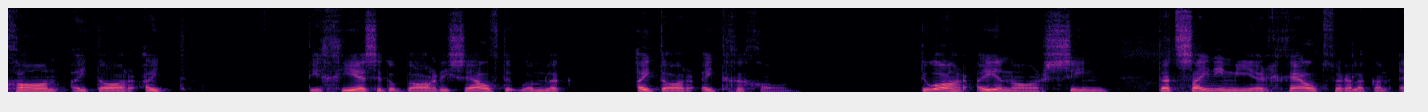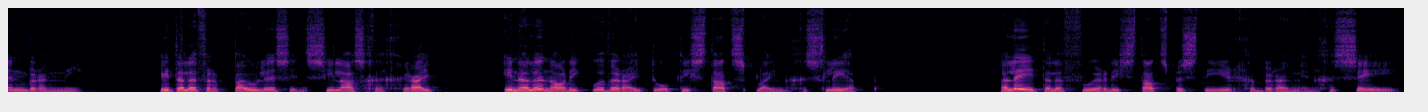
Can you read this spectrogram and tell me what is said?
gaan uit haar uit. Die Gees het op daardie selfde oomblik uit haar uitgegaan. Toe haar eienaars sien dat sy nie meer geld vir hulle kan inbring nie, het hulle vir Paulus en Silas gegryp en hulle na die owerheid toe op die stadsplein gesleep. Hulle het hulle voor die stadsbestuur gebring en gesê:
